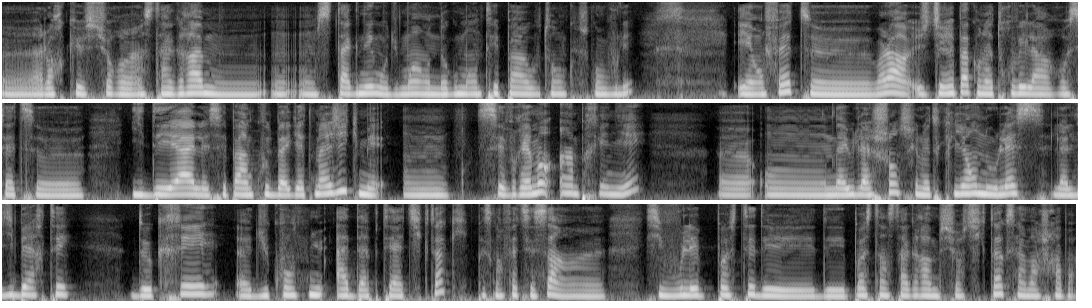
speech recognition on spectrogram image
alors que sur Instagram, on, stagnait ou du moins on n'augmentait pas autant que ce qu'on voulait. Et en fait, voilà, je dirais pas qu'on a trouvé la recette idéale, c'est pas un coup de baguette magique, mais on s'est vraiment imprégné euh, on a eu la chance que notre client nous laisse la liberté de créer euh, du contenu adapté à TikTok. Parce qu'en fait, c'est ça. Hein. Si vous voulez poster des, posts Instagram sur TikTok, ça ne marchera pas.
